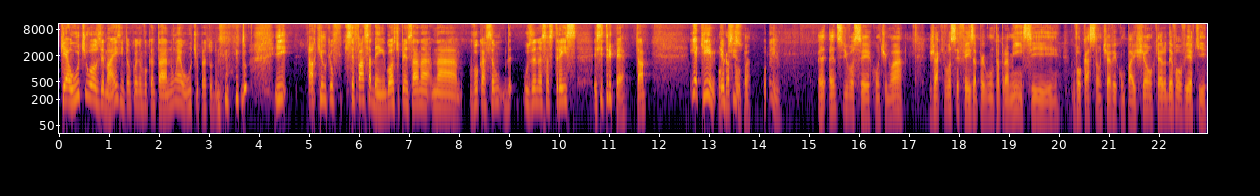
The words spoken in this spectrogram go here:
que é útil aos demais. Então quando eu vou cantar não é útil para todo mundo e aquilo que, eu, que você faça bem. Eu gosto de pensar na, na vocação usando essas três, esse tripé, tá? E aqui Ô, eu preciso. Oi? Antes de você continuar, já que você fez a pergunta para mim se vocação tinha a ver com paixão, quero devolver aqui.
